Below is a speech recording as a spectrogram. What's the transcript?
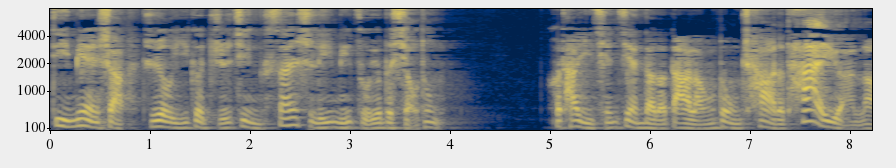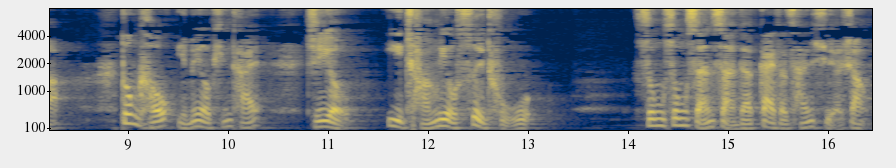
地面上只有一个直径三十厘米左右的小洞，和他以前见到的大狼洞差得太远了。洞口也没有平台，只有一长溜碎土，松松散散的盖在残雪上。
